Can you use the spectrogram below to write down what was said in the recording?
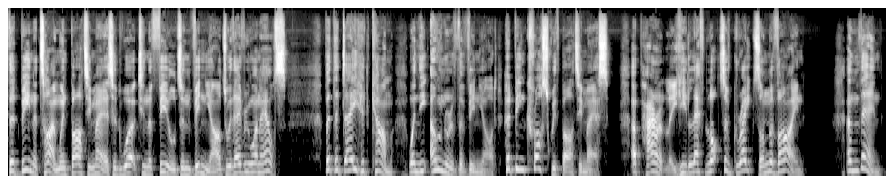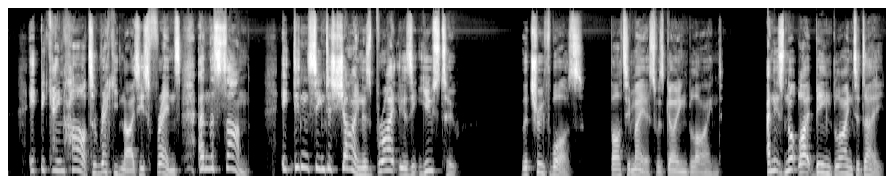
There'd been a time when Bartimaeus had worked in the fields and vineyards with everyone else. But the day had come when the owner of the vineyard had been cross with Bartimaeus. Apparently, he'd left lots of grapes on the vine. And then it became hard to recognize his friends and the sun. It didn't seem to shine as brightly as it used to. The truth was, Bartimaeus was going blind. And it's not like being blind today,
